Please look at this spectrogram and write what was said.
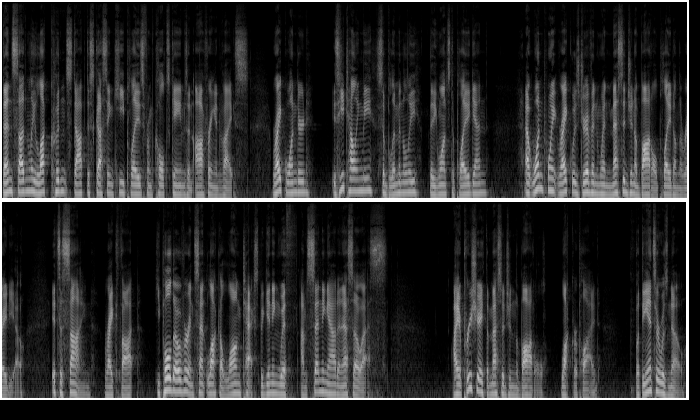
Then suddenly, Luck couldn't stop discussing key plays from Colts games and offering advice. Reich wondered is he telling me, subliminally, that he wants to play again? At one point, Reich was driven when Message in a Bottle played on the radio. It's a sign, Reich thought. He pulled over and sent Luck a long text beginning with, I'm sending out an SOS. I appreciate the message in the bottle, Luck replied. But the answer was no.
